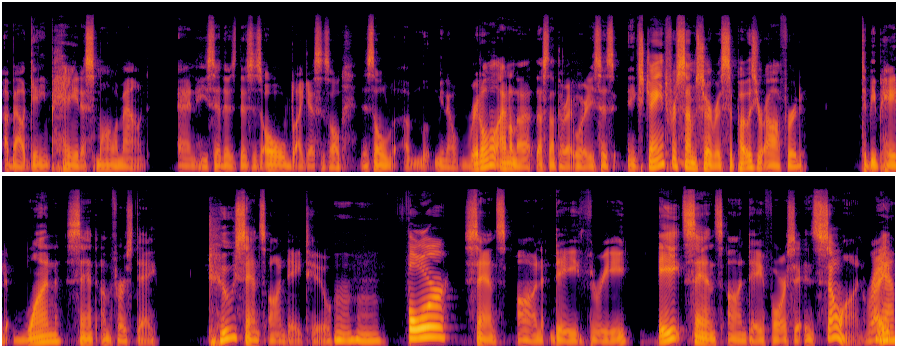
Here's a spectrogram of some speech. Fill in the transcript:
about getting paid a small amount, and he said there's there's this old, I guess this old this old um, you know riddle. I don't know. That's not the right word. He says in exchange for some service, suppose you're offered to be paid one cent on the first day, two cents on day two, Mm-hmm. four cents on day three, eight cents on day four, so- and so on, right? Yeah.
